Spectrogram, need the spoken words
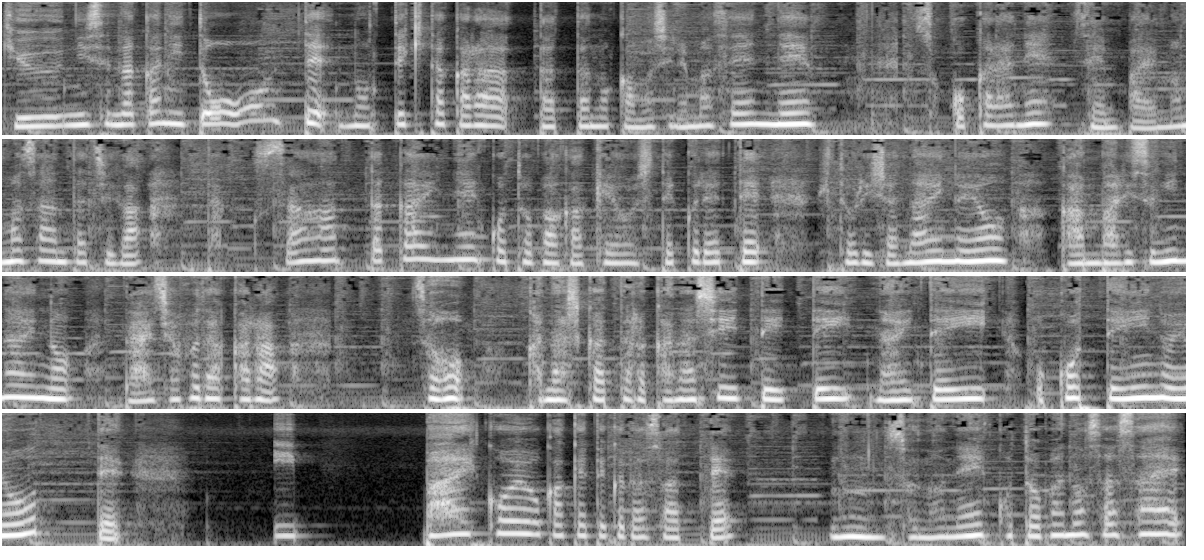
急に背中にドーンって乗ってきたからだったのかもしれませんね。そこからね先輩ママさんたちがたくさんあったかいね言葉がけをしてくれて一人じゃないのよ頑張りすぎないの大丈夫だから。そう悲しかったら悲しいって言っていい泣いていい怒っていいのよっていっぱい声をかけてくださって。うん、そのね言葉の支え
